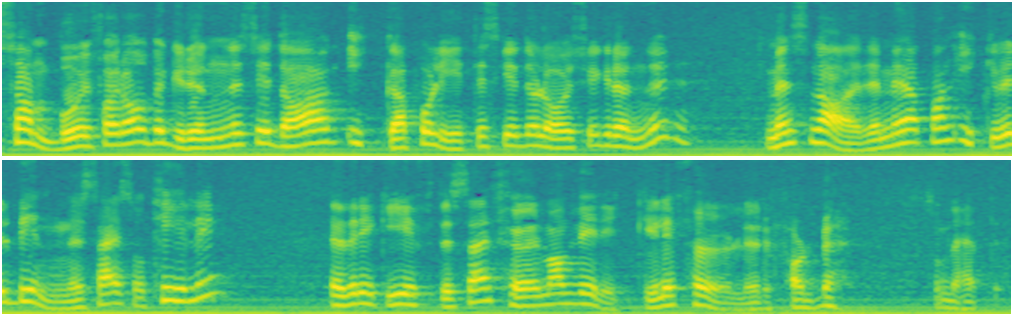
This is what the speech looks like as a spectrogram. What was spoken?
Samboerforhold begrunnes i dag ikke av politiske ideologiske grunner, men snarere med at man ikke vil binde seg så tidlig, eller ikke gifte seg før man virkelig føler for det, som det heter.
